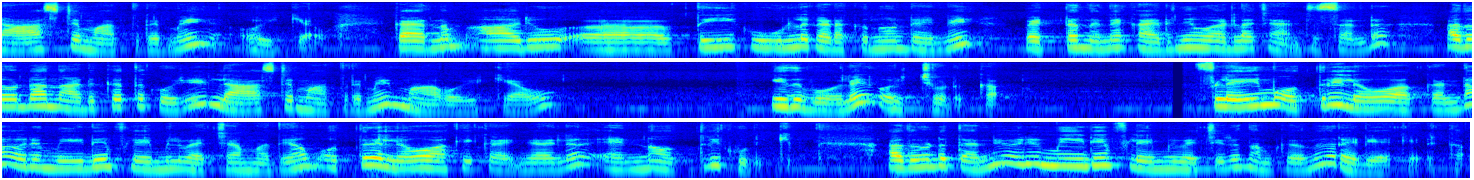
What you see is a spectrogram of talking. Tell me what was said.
ലാസ്റ്റ് മാത്രമേ ഒഴിക്കാവൂ. കാരണം ആ ഒരു തീ കൂടുതൽ കിടക്കുന്നതുകൊണ്ട് തന്നെ പെട്ടെന്ന് തന്നെ കരിഞ്ഞു പോകാനുള്ള ചാൻസസ് ഉണ്ട്. അതുകൊണ്ട് ആ നടുക്കത്തെ കുഴി ലാസ്റ്റ് മാത്രമേ മാവ് ഒഴിക്കാവൂ. ഇതുപോലെ ഒഴിച്ചു കൊടുക്കാം ഫ്ലെയിം ഒത്തിരി ലോ ആക്കണ്ട. ഒരു മീഡിയം ഫ്ലെയിമിൽ വെച്ചാൽ മതിയാവും. ഒത്തിരി ലോ ആക്കി കഴിഞ്ഞാൽ എണ്ണ ഒത്തിരി കുടിക്കും. അതുകൊണ്ട് തന്നെ ഒരു മീഡിയം ഫ്ലെയിമിൽ വെച്ചിട്ട് നമുക്കൊന്ന് റെഡിയാക്കി എടുക്കാം.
